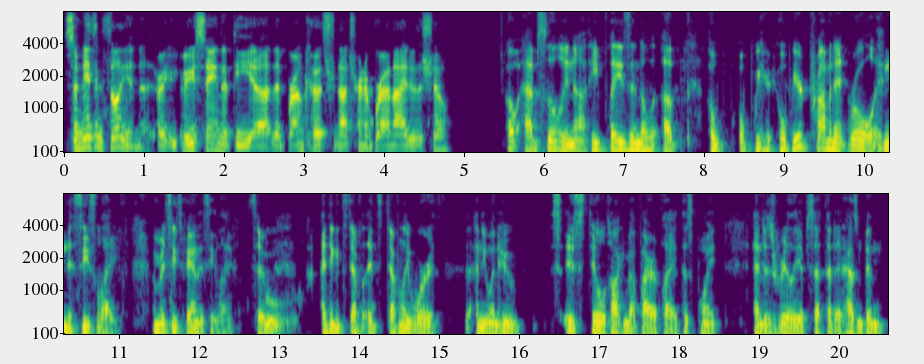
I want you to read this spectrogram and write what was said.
So nathan fillion are you, are you saying that the uh, that brown coats should not turn a brown eye to the show Oh, absolutely not. He plays in a, a, a, a, weird, a weird, prominent role in Missy's life, or Missy's fantasy life. So, Ooh. I think it's definitely it's definitely worth anyone who is still talking about Firefly at this point and is really upset that it hasn't been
